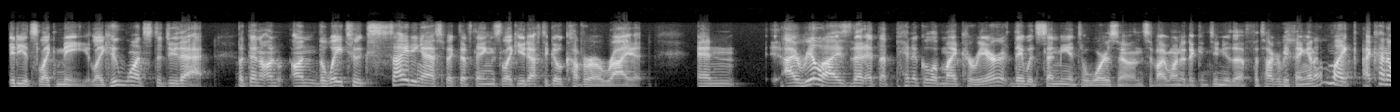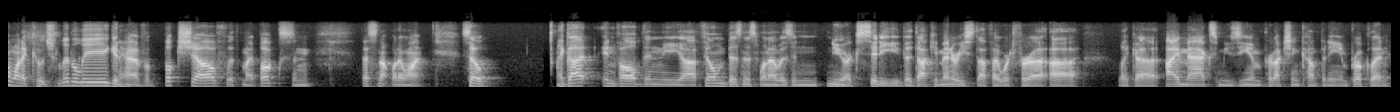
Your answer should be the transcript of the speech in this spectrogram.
idiots like me. Like, who wants to do that? But then on on the way too exciting aspect of things, like you'd have to go cover a riot. And I realized that at the pinnacle of my career, they would send me into war zones if I wanted to continue the photography thing. And I'm like, I kind of want to coach little league and have a bookshelf with my books, and that's not what I want. So I got involved in the uh, film business when I was in New York City, the documentary stuff. I worked for a, a, like a IMAX museum production company in Brooklyn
